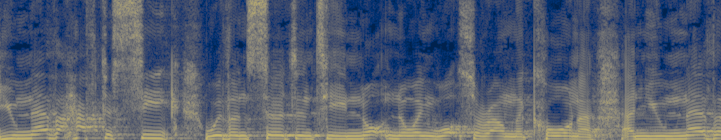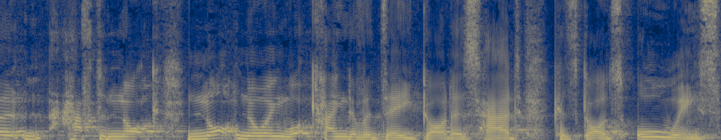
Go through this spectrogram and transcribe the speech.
You never have to seek with uncertainty, not knowing what's around the corner. And you never have to knock, not knowing what kind of a day God has had, because God's always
